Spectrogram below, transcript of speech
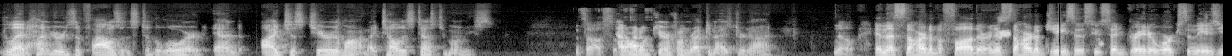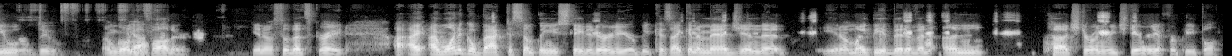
Led hundreds of thousands to the Lord. And I just cheer him on. I tell his testimonies. That's awesome. And I don't care if I'm recognized or not. No. And that's the heart of a father. And it's the heart of Jesus who said, Greater works than these you will do. I'm going yeah. to the Father. You know, so that's great. I, I want to go back to something you stated earlier because I can imagine that, you know, it might be a bit of an untouched or unreached area for people.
